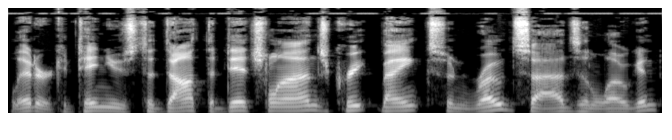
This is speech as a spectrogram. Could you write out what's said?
Litter continues to dot the ditch lines, creek banks, and roadsides in Logan.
